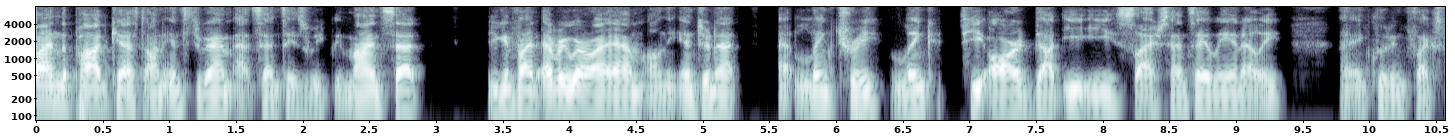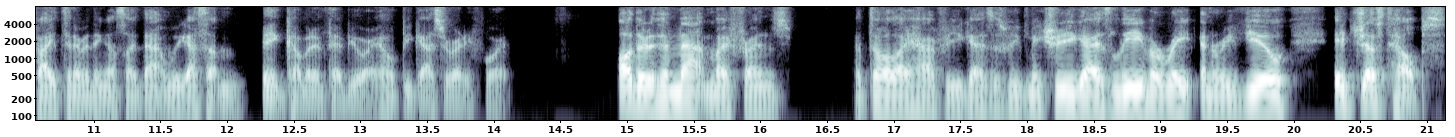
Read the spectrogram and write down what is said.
Find the podcast on Instagram at Sensei's Weekly Mindset. You can find everywhere I am on the internet at linktree, linktr.ee slash sensei Leonelli, uh, including flex fights and everything else like that. And we got something big coming in February. I hope you guys are ready for it. Other than that, my friends, that's all I have for you guys this week. Make sure you guys leave a rate and review. It just helps.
